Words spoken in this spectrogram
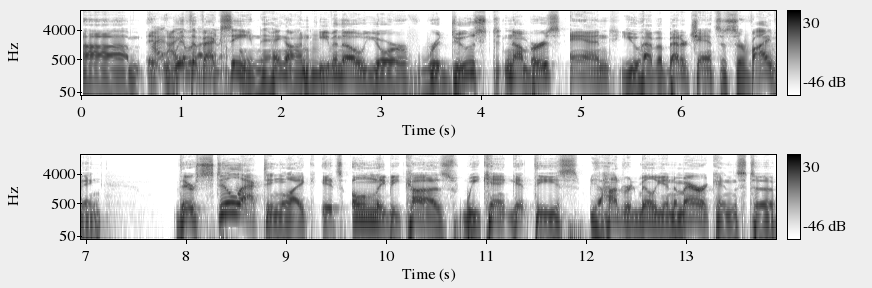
Um, it- I- with the I know. vaccine, hang on, even though you're reduced numbers and you have a better chance of surviving, they're still acting like it's only because we can't get these 100 million Americans to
